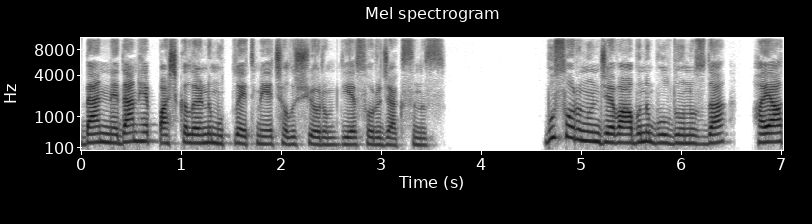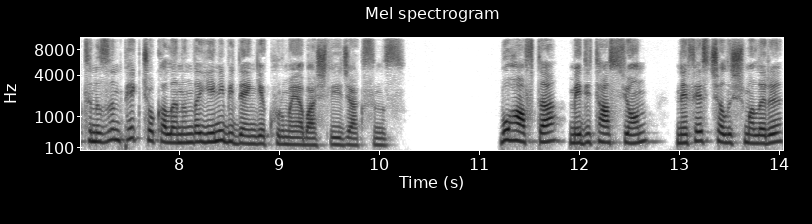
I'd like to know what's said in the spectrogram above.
ben neden hep başkalarını mutlu etmeye çalışıyorum diye soracaksınız. Bu sorunun cevabını bulduğunuzda hayatınızın pek çok alanında yeni bir denge kurmaya başlayacaksınız. Bu hafta meditasyon, nefes çalışmaları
